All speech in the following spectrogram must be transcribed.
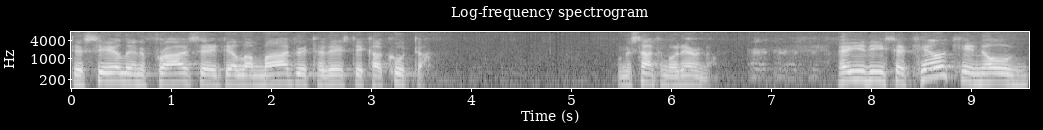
decirle una frase de la Madre Teresa de Calcuta, una santa moderna. Ella dice, aquel que no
